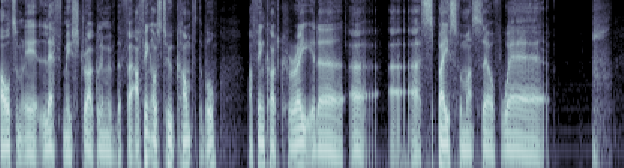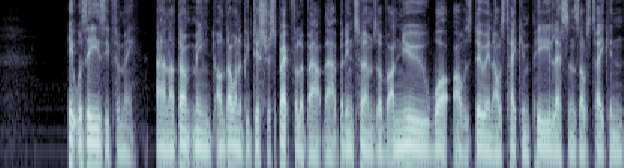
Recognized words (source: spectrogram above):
ultimately it left me struggling with the fact I think I was too comfortable. I think I'd created a a, a, space for myself where it was easy for me. And I don't mean I don't want to be disrespectful about that, but in terms of I knew what I was doing. I was taking PE lessons, I was taking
